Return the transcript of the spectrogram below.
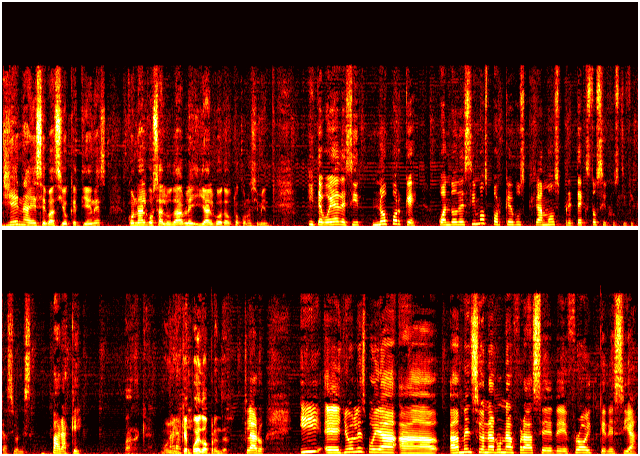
Llena ese vacío que tienes con algo saludable y algo de autoconocimiento. Y te voy a decir, no por qué. Cuando decimos por qué buscamos pretextos y justificaciones. ¿Para qué? ¿Para qué? Muy ¿Para bien. ¿Qué qué? puedo aprender? Claro. Y eh, yo les voy a, a- a mencionar una frase de Freud que decía,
